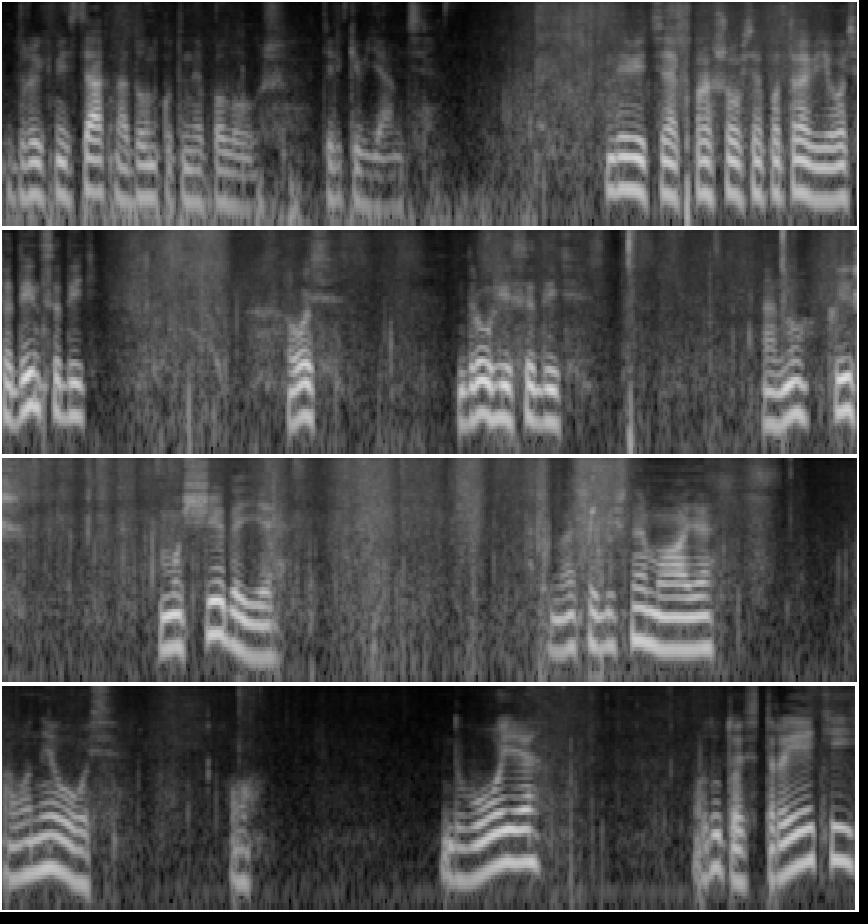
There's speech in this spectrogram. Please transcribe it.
в других місцях на донку ти не половиш, тільки в ямці. Дивіться, як пройшовся по траві. Ось один сидить, ось другий сидить. А ну, киш моще дає. Наче більш немає. А вони ось. О. Двоє. Отут ось третій.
